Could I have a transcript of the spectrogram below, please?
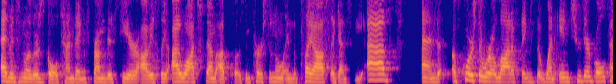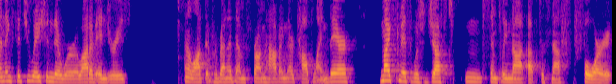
Edmonton Oilers goaltending from this year. Obviously, I watched them up close and personal in the playoffs against the Avs. And of course, there were a lot of things that went into their goaltending situation. There were a lot of injuries and a lot that prevented them from having their top line there. Mike Smith was just mm, simply not up to snuff for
